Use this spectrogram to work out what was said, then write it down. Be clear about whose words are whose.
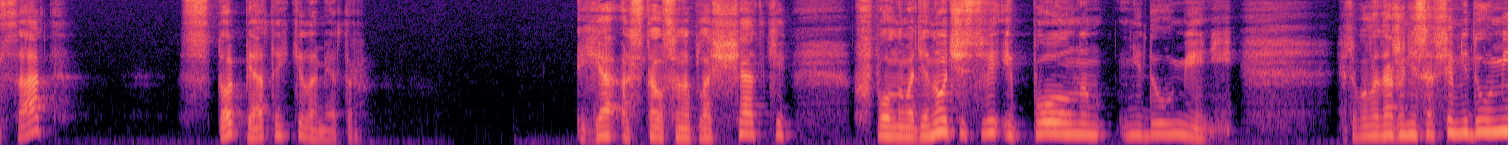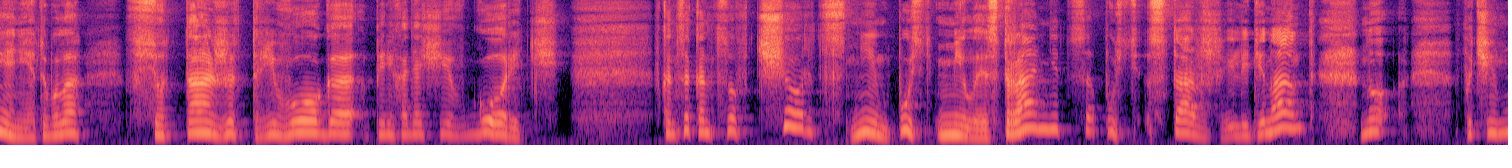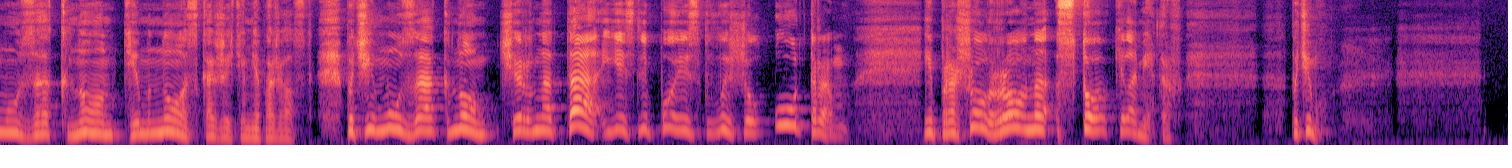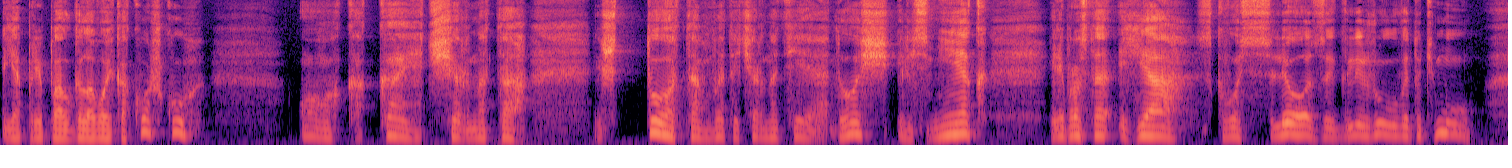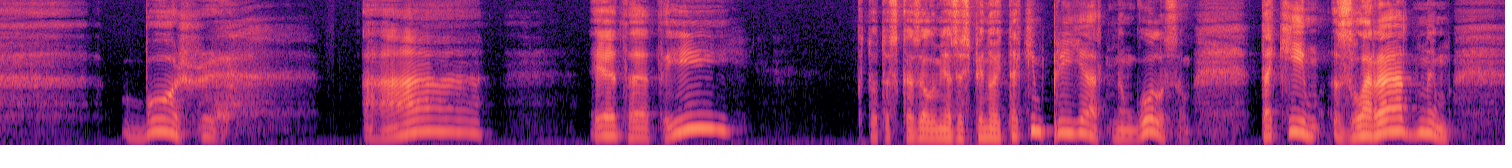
Speaker 1: Усад, 105 километр. Я остался на площадке в полном одиночестве и полном недоумении. Это было даже не совсем недоумение, это была все та же тревога, переходящая в горечь. В конце концов, черт с ним, пусть милая странница, пусть старший лейтенант, но почему за окном темно, скажите мне, пожалуйста? Почему за окном чернота, если поезд вышел утром и прошел ровно сто километров? Почему? Я припал головой к окошку. О, какая чернота! И что там в этой черноте? Дождь или снег? Или просто я сквозь слезы гляжу в эту тьму? Боже! А, это ты? Кто-то сказал у меня за спиной таким приятным голосом, таким злорадным,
